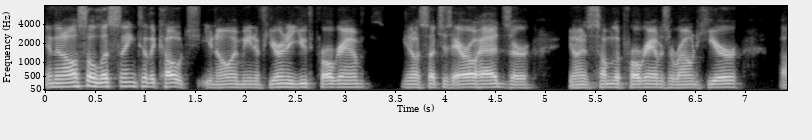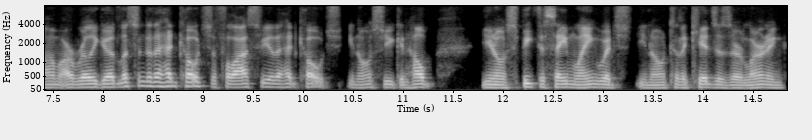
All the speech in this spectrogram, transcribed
and then also listening to the coach you know i mean if you're in a youth program you know such as arrowheads or you know some of the programs around here um, are really good. Listen to the head coach, the philosophy of the head coach, you know, so you can help, you know, speak the same language, you know, to the kids as they're learning.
